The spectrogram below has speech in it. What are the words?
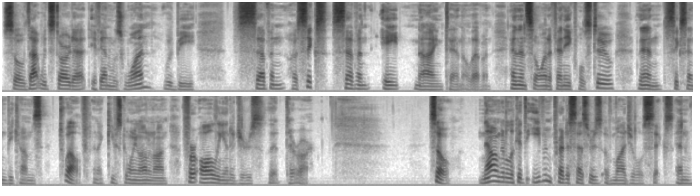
So that would start at, if n was 1, it would be 7, uh, 6, 7, 8, 9, 10, 11. And then so on. If n equals 2, then 6n becomes 12. And it keeps going on and on for all the integers that there are. So now I'm going to look at the even predecessors of modulo 6. And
